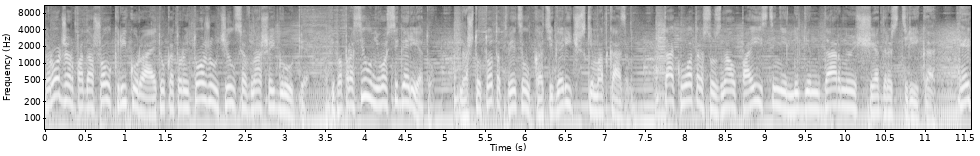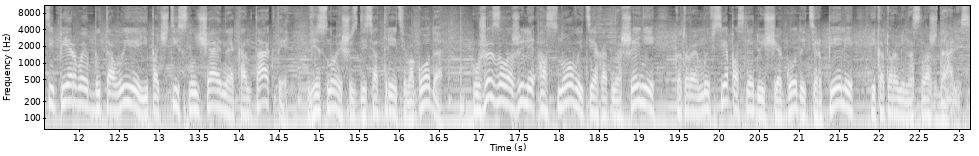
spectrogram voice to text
Роджер подошел к Рику Райту, который тоже учился в нашей группе, и попросил у него сигарету, на что тот ответил категорическим отказом. Так Уотерс узнал поистине легендарную щедрость Рика. Эти первые бытовые и почти случайные контакты весной 63 -го года уже заложили основы тех отношений, которые мы все последующие годы терпели и которыми наслаждались.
